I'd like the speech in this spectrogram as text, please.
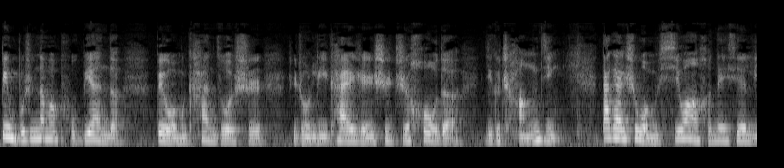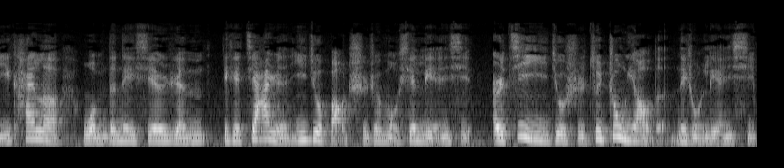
并不是那么普遍的被我我们看作是这种离开人世之后的一个场景。大概是我们希望和那些离开了我们的那些人、那些家人依旧保持着某些联系，而记忆就是最重要的那种联系。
